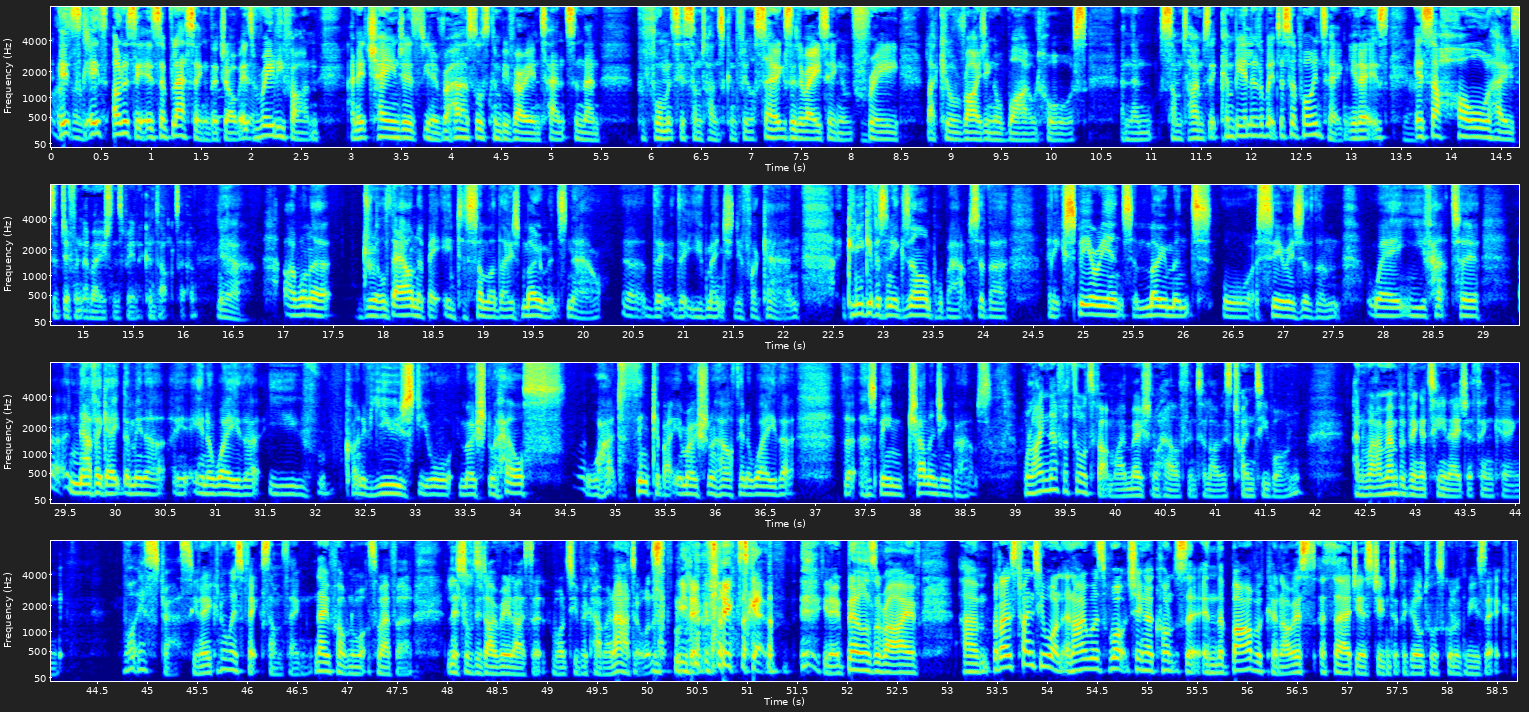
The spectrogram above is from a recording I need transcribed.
it's it's honestly it's a blessing the job. It's really fun and it changes you know rehearsals can be very intense and then performances sometimes can feel so exhilarating and free like you're riding a wild horse and then sometimes it can be a little bit disappointing. You know it's yeah. it's a whole host of different emotions being a conductor. Yeah. I want to drill down a bit into some of those moments now uh, that, that you've mentioned if i can. Can you give us an example perhaps of a an experience a moment or a series of them where you've had to navigate them in a in a way that you've kind of used your emotional health or had to think about your emotional health in a way that that has been challenging perhaps well i never thought about my emotional health until i was 21 and when i remember being a teenager thinking what is stress? You know, you can always fix something, no problem whatsoever. Little did I realize that once you become an adult, you know, things get, you know, bills arrive. Um, but I was 21 and I was watching a concert in the Barbican. I was a third year student at the Guildhall School of Music.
